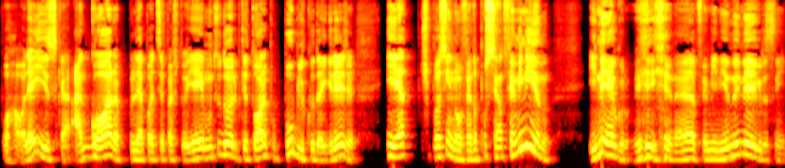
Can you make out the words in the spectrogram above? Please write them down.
Porra, olha isso, cara. Agora mulher pode ser pastor. E aí é muito doido, porque tu olha pro público da igreja e é, tipo assim, 90% feminino. E negro. Né? Feminino e negro, assim.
